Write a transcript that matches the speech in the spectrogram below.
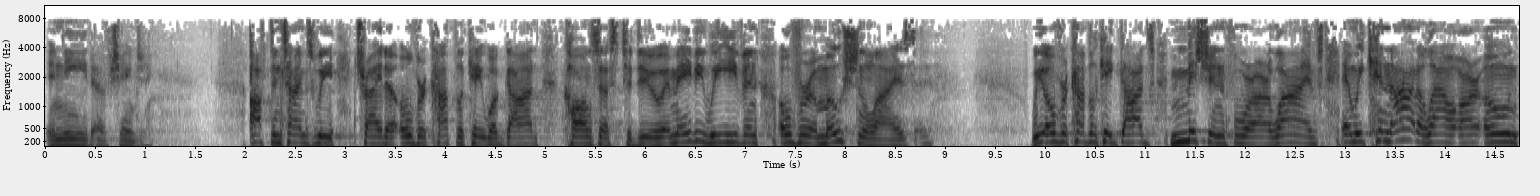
in need of changing. Oftentimes we try to overcomplicate what God calls us to do, and maybe we even over emotionalize it. We overcomplicate God's mission for our lives and we cannot allow our own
